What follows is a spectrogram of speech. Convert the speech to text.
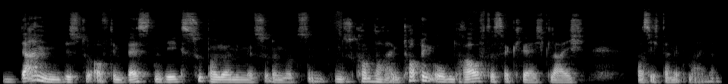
dann bist du auf dem besten Weg, Superlearning mit zu benutzen. Und es kommt noch ein Topping oben drauf, das erkläre ich gleich, was ich damit meine.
